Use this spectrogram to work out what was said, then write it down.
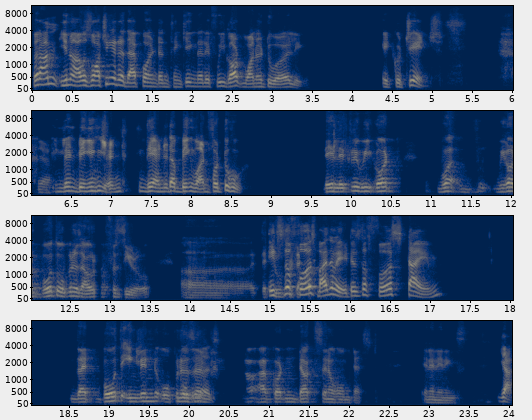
but I'm, you know, I was watching it at that point and thinking that if we got one or two early, it could change. Yeah. England being England, they ended up being one for two. They literally, we got we got both openers out for zero. Uh, the it's the first, by the way, it is the first time that both England openers, openers. Have, have gotten ducks in a home test in an innings. Yeah,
